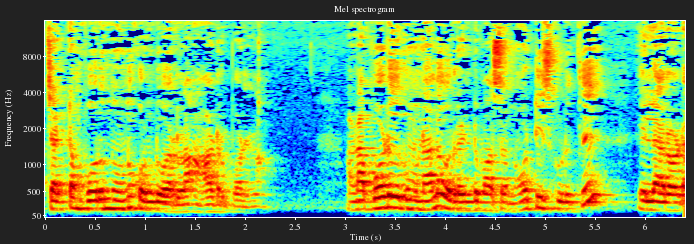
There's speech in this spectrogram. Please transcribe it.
சட்டம் பொருந்தும்னு கொண்டு வரலாம் ஆர்டர் போடலாம். ஆனால் போடுறதுக்கு முன்னால் ஒரு ரெண்டு மாதம் நோட்டீஸ் கொடுத்து எல்லாரோட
